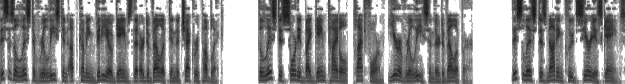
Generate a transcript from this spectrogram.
This is a list of released and upcoming video games that are developed in the Czech Republic. The list is sorted by game title, platform, year of release and their developer. This list does not include serious games.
